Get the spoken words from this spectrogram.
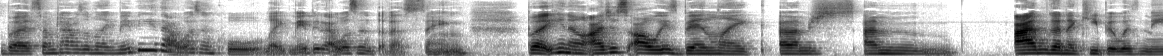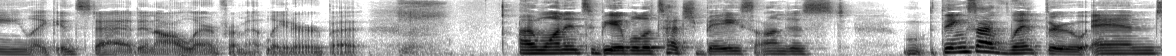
but sometimes I'm like, maybe that wasn't cool. Like maybe that wasn't the best thing. But you know, I just always been like, I'm just I'm I'm gonna keep it with me like instead and I'll learn from it later. But I wanted to be able to touch base on just things I've went through and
